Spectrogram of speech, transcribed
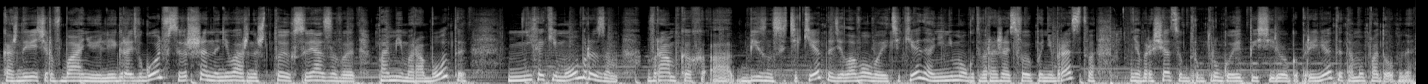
каждый вечер в баню или играть в гольф? Совершенно неважно, что их связывает помимо работы. Никаким образом в рамках э, бизнес-этикета, делового этикета они не могут выражать свое понебратство, не обращаться друг к другу «и ты, Серега, привет» и тому подобное.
